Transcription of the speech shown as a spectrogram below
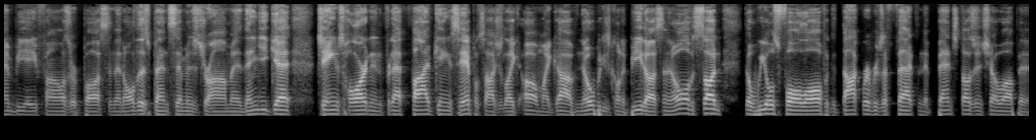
NBA Finals or bust, and then all this Ben Simmons drama, and then you get James Harden for that five game sample size. You're like, oh my god, nobody's going to beat us, and then all of a sudden the wheels fall off with the Doc Rivers effect, and the bench doesn't show up, and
